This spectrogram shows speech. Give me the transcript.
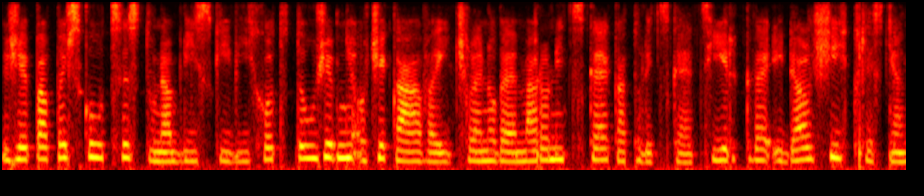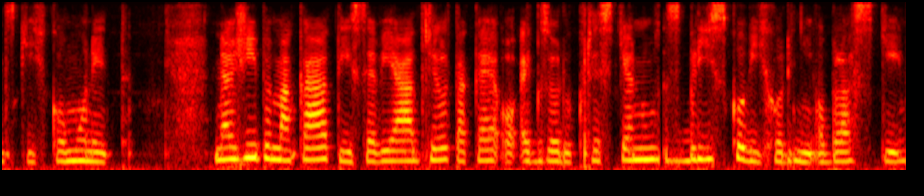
že papežskou cestu na Blízký východ toužebně očekávají členové maronické katolické církve i dalších křesťanských komunit. Nažíb Makátý se vyjádřil také o exodu křesťanů z blízkovýchodní oblasti.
